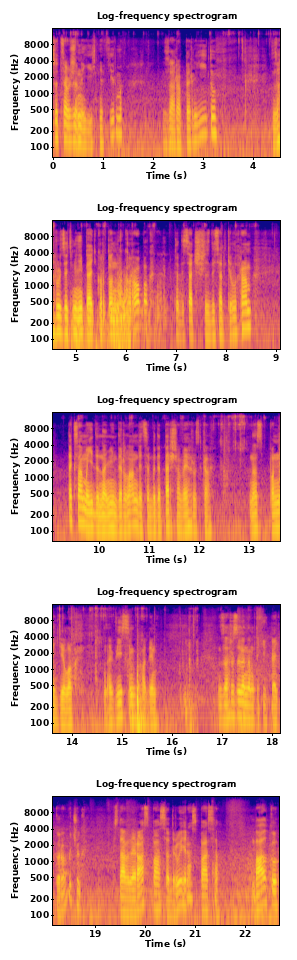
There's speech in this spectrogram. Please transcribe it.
Що це вже не їхня фірма. Зараз переїду. Загрузять мені 5 картонних коробок, 50-60 кг. Так само їде на Нідерланди. Це буде перша вигрузка у нас в понеділок на 8 годин. Загрузили нам таких 5 коробочок. Ставили раз паса, другий раз паса, балку.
